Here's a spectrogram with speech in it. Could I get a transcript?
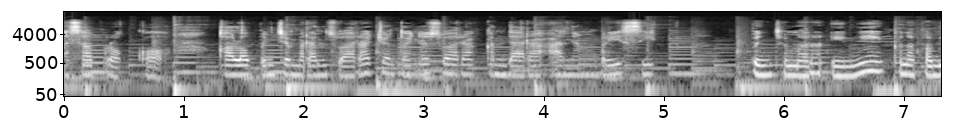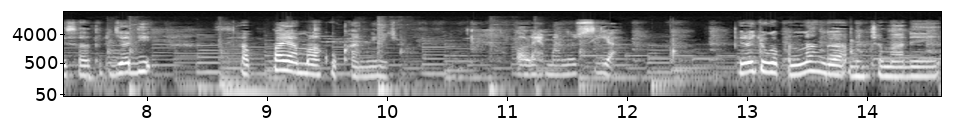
asap rokok. Kalau pencemaran suara, contohnya suara kendaraan yang berisik. Pencemaran ini kenapa bisa terjadi? Siapa yang melakukannya? Oleh manusia. Kita juga pernah nggak mencemari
